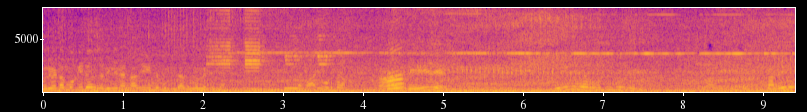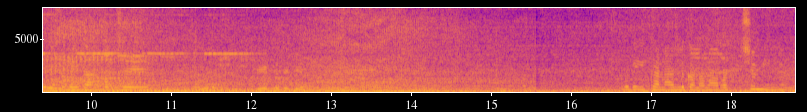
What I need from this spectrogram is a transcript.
ഒരു വട്ടം ബുക്ക് ചെയ്തിട്ട് വന്നില്ല. പിന്നെ രണ്ടാമത് വീണ്ടും ബുക്ക് ചെയ്തു. അതൊന്നും വന്നിട്ടില്ല. കാശ് കൊടുത്താ ആ പേര് നിങ്ങൾ റൂട്ടി കടയിൽ ദേ ഇതാണ് കുറച്ച് വീട്ടിൽ ചെക്ക് ചെയ്യാം ഇവിടെ ഈ കനാലിൽ കണ്ട? നിറച്ച് മീനാണ്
